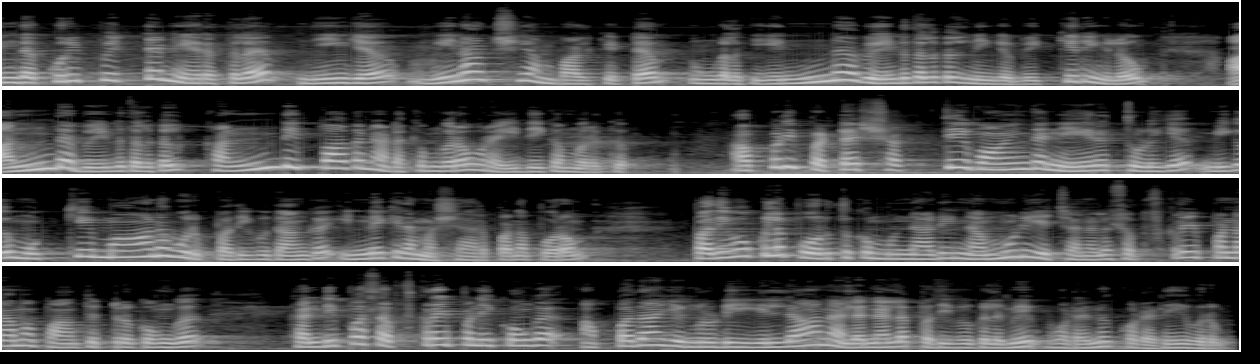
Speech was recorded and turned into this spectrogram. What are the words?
இந்த குறிப்பிட்ட நேரத்தில் நீங்கள் மீனாட்சி அம்பாள் கிட்ட உங்களுக்கு என்ன வேண்டுதல்கள் நீங்கள் வைக்கிறீங்களோ அந்த வேண்டுதல்கள் கண்டிப்பாக நடக்குங்கிற ஒரு ஐதீகம் இருக்குது அப்படிப்பட்ட சக்தி வாய்ந்த நேரத்துடைய மிக முக்கியமான ஒரு பதிவு தாங்க இன்றைக்கி நம்ம ஷேர் பண்ண போகிறோம் பதிவுக்குள்ளே போகிறதுக்கு முன்னாடி நம்முடைய சேனலை சப்ஸ்கிரைப் பண்ணாமல் பார்த்துட்ருக்கோங்க கண்டிப்பாக சப்ஸ்கிரைப் பண்ணிக்கோங்க. அப்போ தான் எங்களுடைய எல்லா நல்ல நல்ல பதிவுகளுமே உடனுக்குடனே வரும்.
